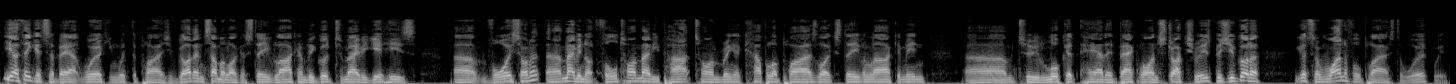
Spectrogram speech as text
Yeah, I think it's about working with the players you've got, and someone like a Steve Larkham would be good to maybe get his uh, voice on it. Uh, maybe not full time, maybe part time. Bring a couple of players like Stephen Larkham in um, to look at how their backline structure is. But you've got a you've got some wonderful players to work with.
